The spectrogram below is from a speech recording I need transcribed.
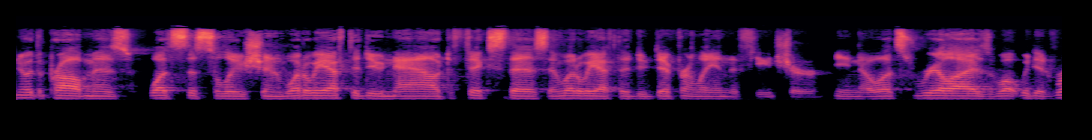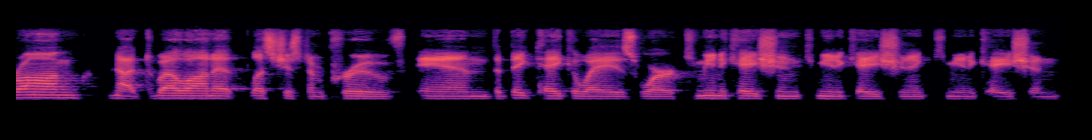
know what the problem is? What's the solution? What do we have to do now to fix this? And what do we have to do differently in the future? You know let's realize what we did wrong not dwell on it. Let's just improve. And the big takeaways were communication communication and communication.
